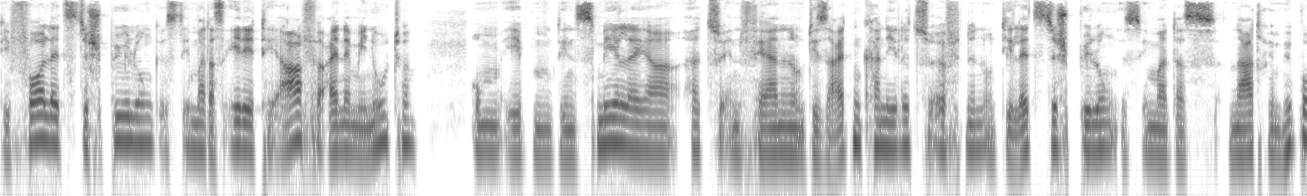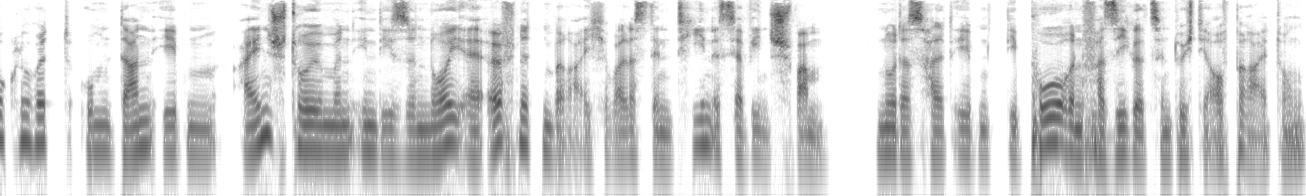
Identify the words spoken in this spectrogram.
die vorletzte Spülung ist immer das EDTA für eine Minute, um eben den Smear äh, zu entfernen und die Seitenkanäle zu öffnen. Und die letzte Spülung ist immer das Natriumhypochlorid, um dann eben einströmen in diese neu eröffneten Bereiche, weil das Dentin ist ja wie ein Schwamm nur dass halt eben die Poren versiegelt sind durch die Aufbereitung.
